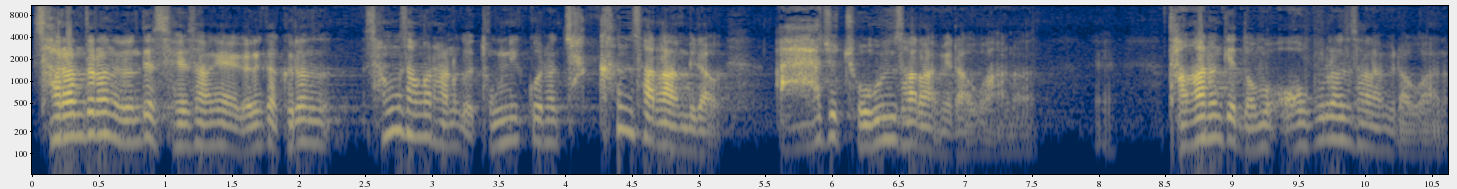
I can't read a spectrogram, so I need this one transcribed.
사람들은 그런데 세상에 그러니까 그런 상상을 하는 거예요. 독립군은 착한 사람이라고 아주 좋은 사람이라고 하는 예. 당하는 게 너무 억울한 사람이라고 하는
